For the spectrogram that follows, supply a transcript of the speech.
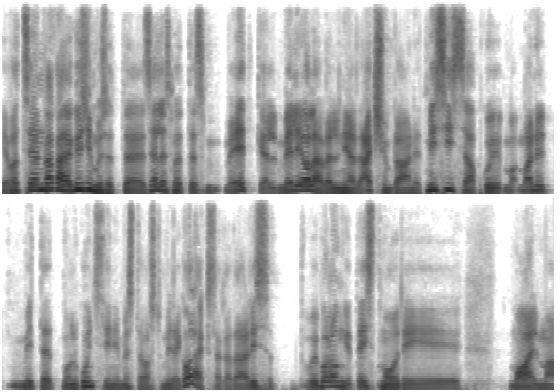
ja vot see on väga hea küsimus, et eh, selles mõttes me hetkel, meil ei ole veel nii-öelda action plaani, et mis siis saab, kui ma, ma nüüd mitte, et mul kunstiinimeste vastu midagi oleks, aga ta lihtsalt võib-olla ongi teistmoodi maailma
